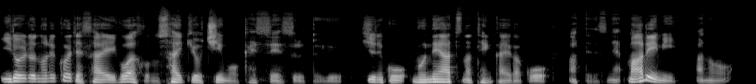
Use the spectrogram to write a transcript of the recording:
いろいろ乗り越えて最後はこの最強チームを結成するという、非常にこう、胸熱な展開がこう、あってですね。まあ、ある意味、あの、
